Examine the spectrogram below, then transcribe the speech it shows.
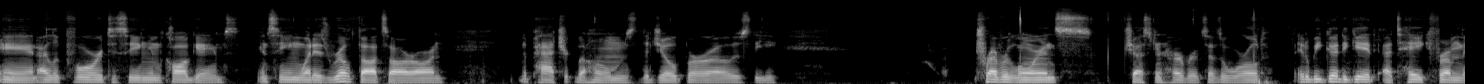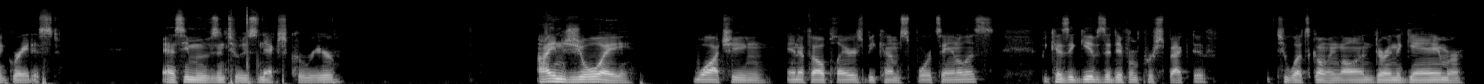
And I look forward to seeing him call games and seeing what his real thoughts are on the Patrick Mahomes, the Joe Burrows, the Trevor Lawrence, Justin Herberts of the world. It'll be good to get a take from the greatest as he moves into his next career. I enjoy watching NFL players become sports analysts because it gives a different perspective to what's going on during the game or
